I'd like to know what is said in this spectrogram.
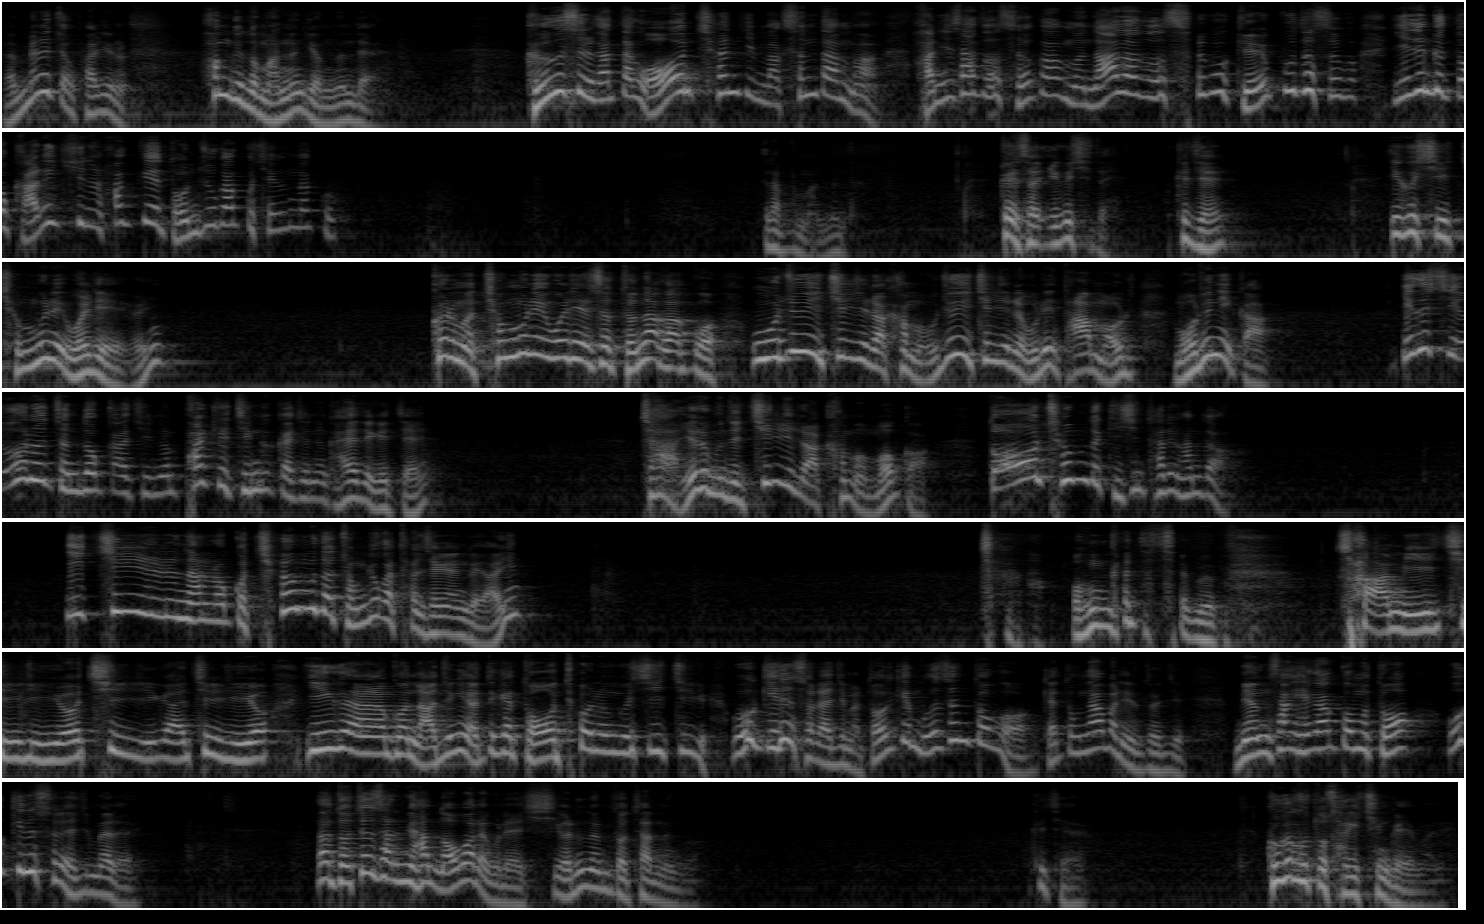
얼마나 쪽팔리는 한 개도 맞는 게 없는데 그것을 갖다가 온 천지 막 쓴다 막 한의사도 쓰고 뭐 나라도 쓰고 교육부도 쓰고 이런 것도 가르치는 학교에 돈 주 갖고 세금 갖고 이러면 만든다. 그래서 이것이 돼. 그제? 이것이 천문의 원리예요. 그러면 천문의 원리에서 더 나가고 우주의 진리라 하면 우주의 진리를 우리는 다 모르, 모르니까 이것이 어느 정도까지는 밝혀진 것까지는 가야 되겠지. 자, 여러분들 진리라 하면 뭘까? 또 처음부터 귀신 타령한다. 이 진리를 나눠놓고 처음부터 종교가 탄생한 거야. 이? 자, 온갖 참 참이 진리요, 진리가 진리요. 이거 안 하고 나중에 어떻게 도 터는 것이 진리. 웃기는 소리 하지 마. 도게 무슨 도고? 개똥 나발이도 도지. 명상 해갖고 뭐 도? 웃기는 소리 하지 마라. 나 도천 사람이 한 노바라 그래. 씨, 어느 놈이 도 찾는 거. 그치? 그거 또 사기친 거야, 말이야.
